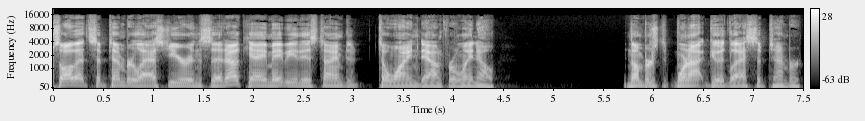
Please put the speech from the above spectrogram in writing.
saw that September last year and said, okay, maybe it is time to, to wind down for Waino. Numbers were not good last September.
